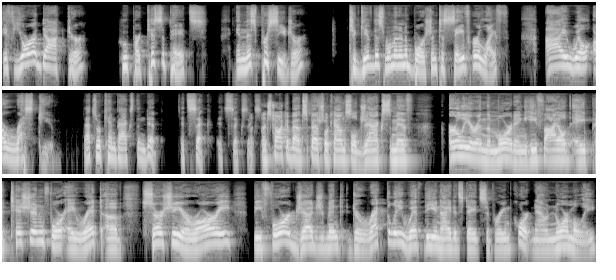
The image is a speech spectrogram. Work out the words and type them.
if you're a doctor who participates in this procedure to give this woman an abortion to save her life, I will arrest you. That's what Ken Paxton did. It's sick. It's sick, sick, sick. Let's talk about special counsel Jack Smith Earlier in the morning, he filed a petition for a writ of certiorari before judgment directly with the United States Supreme Court. Now, normally,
